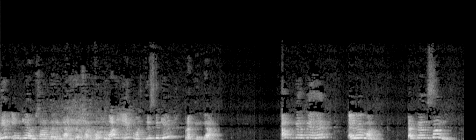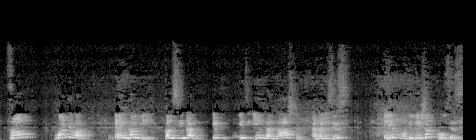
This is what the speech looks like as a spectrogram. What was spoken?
ये इनके अनुसार वेलेंटाइन के अनुसार कि वह एक मस्तिष्क की प्रक्रिया। अब कहते हैं एलिमन attention from whatever angle we consider it is in the last analysis a motivation process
